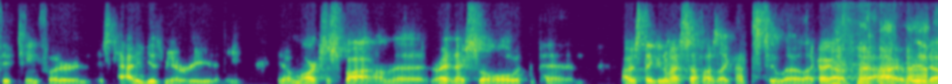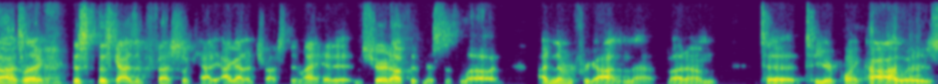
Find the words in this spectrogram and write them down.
15 footer, and his caddy gives me a read, and he, you know, marks a spot on the right next to the hole with the pin. And I was thinking to myself, I was like, that's too low. Like I gotta play higher. But, you know, I was like, this this guy's a professional caddy. I gotta trust him. I hit it, and sure enough, it misses low. And I'd never forgotten that. But um, to to your point, Kyle was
